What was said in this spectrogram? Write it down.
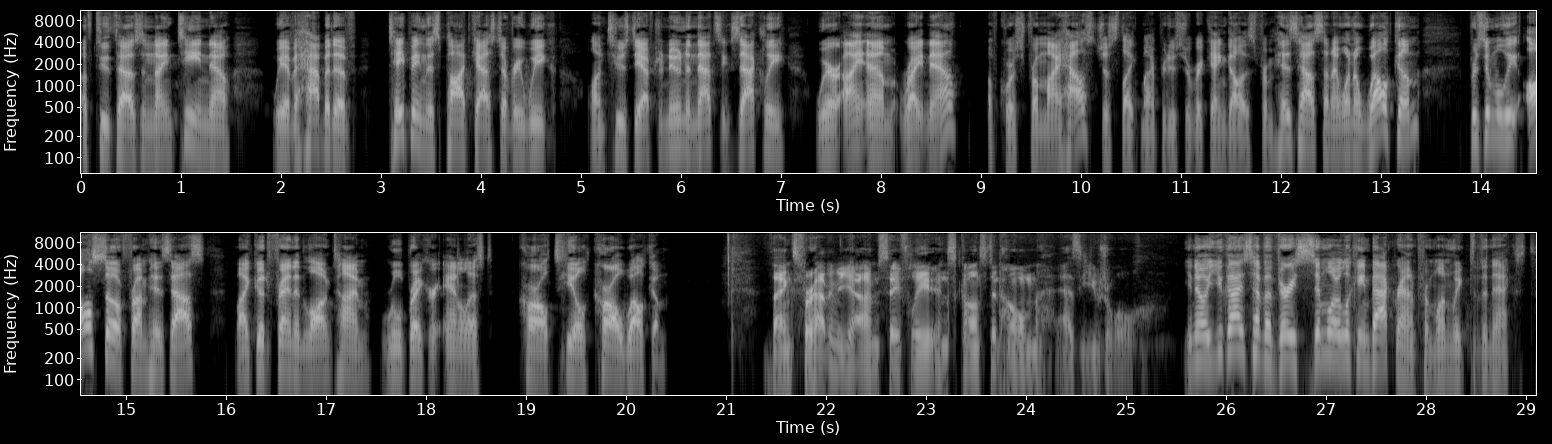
of 2019. Now, we have a habit of taping this podcast every week on Tuesday afternoon, and that's exactly where I am right now. Of course, from my house, just like my producer Rick Engdahl is from his house. And I want to welcome, presumably also from his house, my good friend and longtime rule breaker analyst, Karl Thiel. Karl, welcome. Thanks for having me. Yeah, I'm safely ensconced at home as usual. You know, you guys have a very similar looking background from one week to the next.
